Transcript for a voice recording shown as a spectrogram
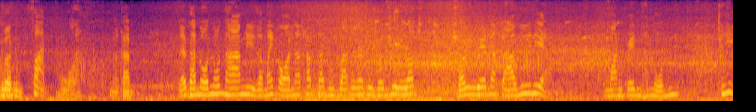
เงินฟาดหัวนะครับ และถนนหนทางนี่สมัยก่อนนะครับท่านผู้ฟังและท่านผู้ชมที่เคารพบริเวณดังกล่าวนี้เนี่ย มันเป็นถนนที่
